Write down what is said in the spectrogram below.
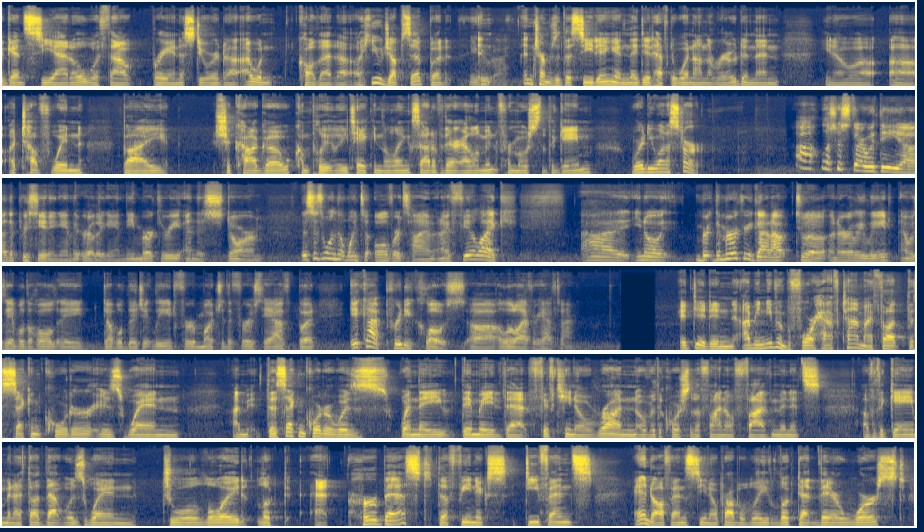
against Seattle without Breanna Stewart. Uh, I wouldn't call that a, a huge upset, but in, in, terms of the seeding, and they did have to win on the road, and then you know uh, uh, a tough win by Chicago, completely taking the Lynx out of their element for most of the game. Where do you want to start? Uh, let's just start with the uh, the preceding game, the early game, the Mercury and the Storm. This is one that went to overtime, and I feel like, uh, you know, the Mercury got out to a, an early lead and was able to hold a double digit lead for much of the first half, but it got pretty close uh, a little after halftime. It did, and I mean, even before halftime, I thought the second quarter is when. I mean, the second quarter was when they they made that 15-0 run over the course of the final five minutes of the game, and I thought that was when Jewell Loyd looked at her best. The Phoenix defense and offense, you know, probably looked at their worst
